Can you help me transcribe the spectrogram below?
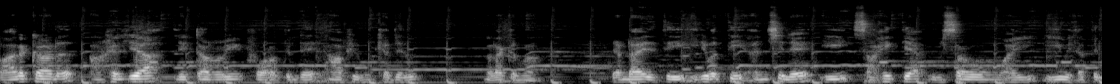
പാലക്കാട് അഹല്യ ലിറ്റററി ഫോറത്തിന്റെ ആഭിമുഖ്യത്തിൽ നടക്കുന്ന രണ്ടായിരത്തി ഇരുപത്തി അഞ്ചിലെ ഈ സാഹിത്യ ഉത്സവവുമായി ഈ വിധത്തിൽ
